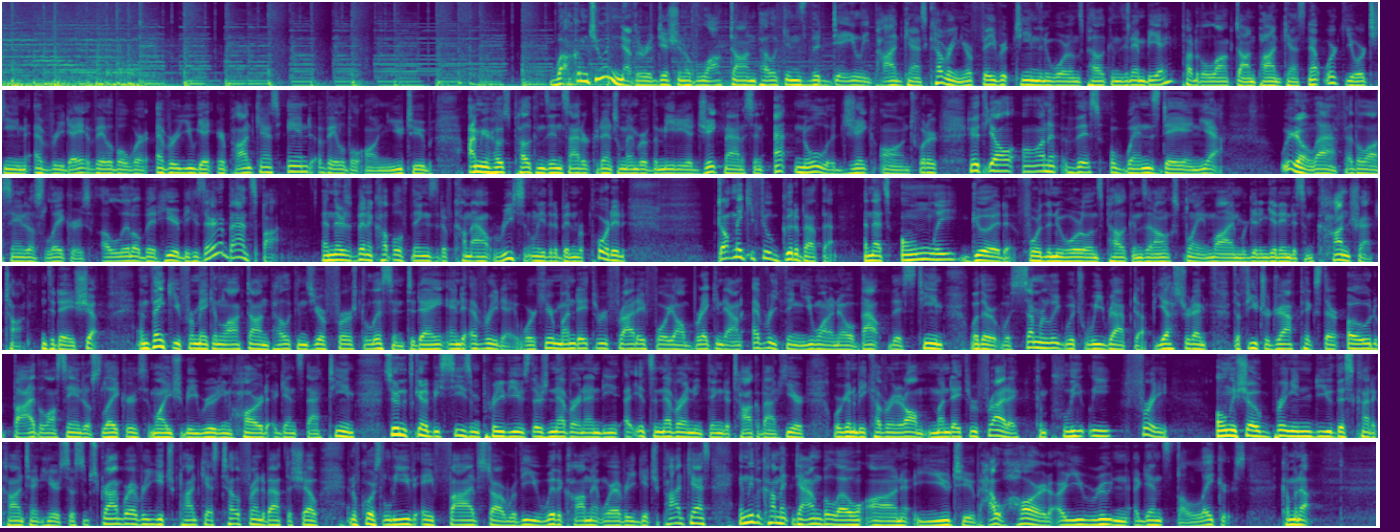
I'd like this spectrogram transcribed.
Welcome to another edition of Locked On Pelicans, the daily podcast covering your favorite team, the New Orleans Pelicans and NBA, part of the Locked On Podcast Network, your team every day, available wherever you get your podcasts and available on YouTube. I'm your host, Pelicans Insider, credential member of the media, Jake Madison, at NOLA Jake on Twitter, here with y'all on this Wednesday. And yeah, we're going to laugh at the Los Angeles Lakers a little bit here because they're in a bad spot. And there's been a couple of things that have come out recently that have been reported don't make you feel good about that. And that's only good for the New Orleans Pelicans. And I'll explain why. And we're going to get into some contract talk in today's show. And thank you for making Locked On Pelicans your first listen today and every day. We're here Monday through Friday for y'all, breaking down everything you want to know about this team, whether it was Summer League, which we wrapped up yesterday, the future draft picks they're owed by the Los Angeles Lakers, and why you should be rooting hard against that team. Soon it's going to be season previews. There's never an ending, it's a never ending thing to talk about here. We're going to be covering it all Monday through Friday, completely free. Only show bringing you this kind of content here. So subscribe wherever you get your podcast. Tell a friend about the show. And of course, leave a five star review with a comment wherever you get your podcast. And leave a comment down below on YouTube. How hard are you rooting against the Lakers coming up?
